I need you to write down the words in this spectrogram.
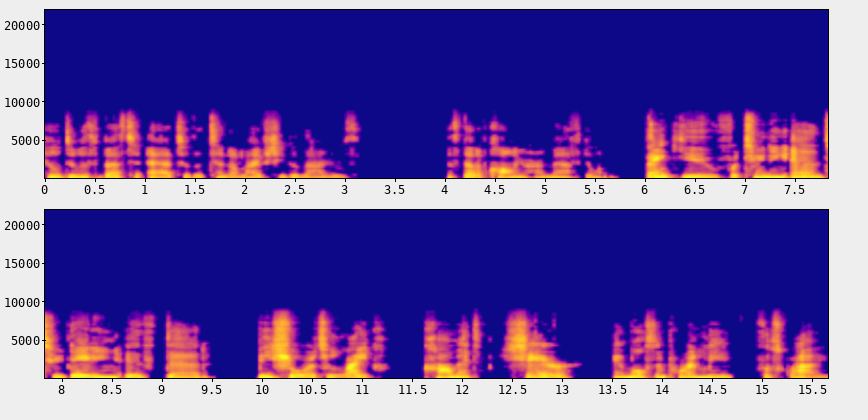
he'll do his best to add to the tender life she desires instead of calling her masculine. Thank you for tuning in to Dating is Dead. Be sure to like, comment, share, and most importantly, subscribe.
